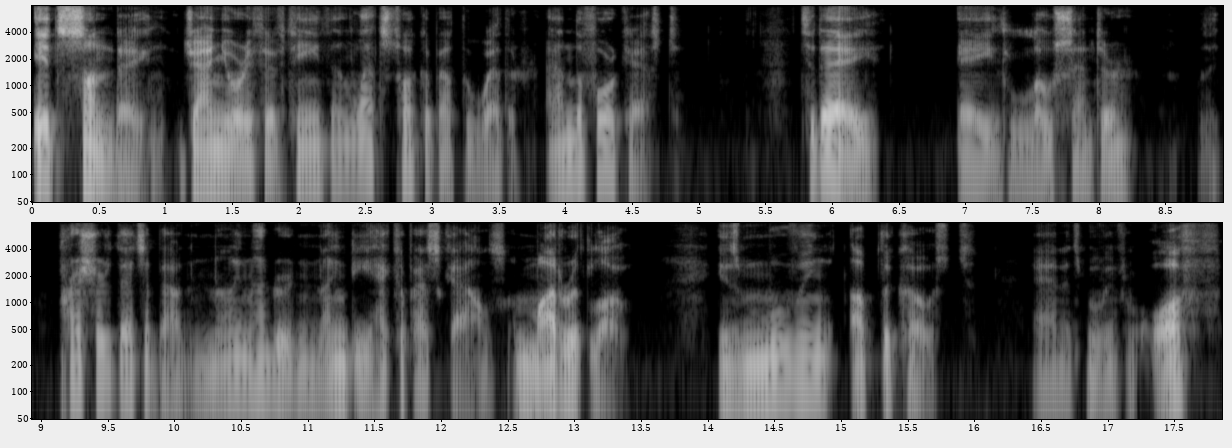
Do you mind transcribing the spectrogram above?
It's Sunday, January 15th, and let's talk about the weather and the forecast. Today, a low center pressure that's about 990 hectopascals, a moderate low, is moving up the coast. And it's moving from off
